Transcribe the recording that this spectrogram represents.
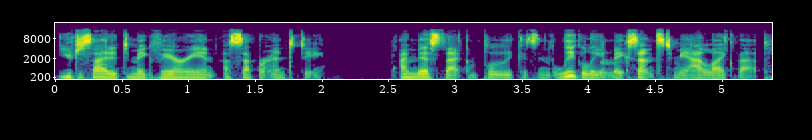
you decided to make Variant a separate entity. I missed that completely because legally it makes sense to me. I like that.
